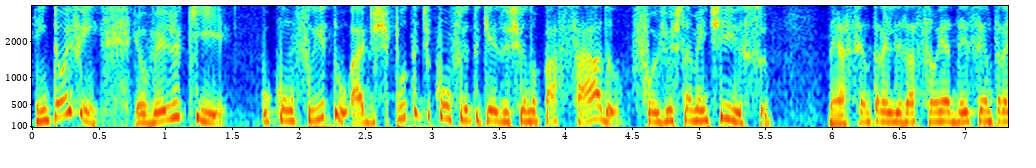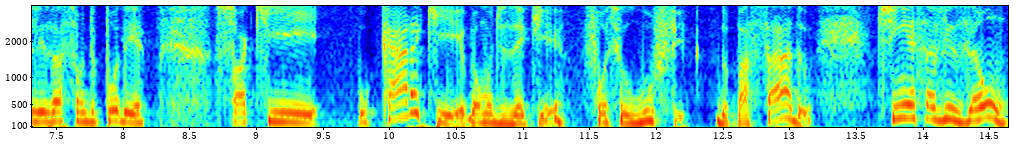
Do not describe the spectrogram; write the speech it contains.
Então, enfim, eu vejo que o conflito, a disputa de conflito que existiu no passado foi justamente isso. Né? A centralização e a descentralização de poder. Só que o cara que, vamos dizer que fosse o Luffy do passado, tinha essa visão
